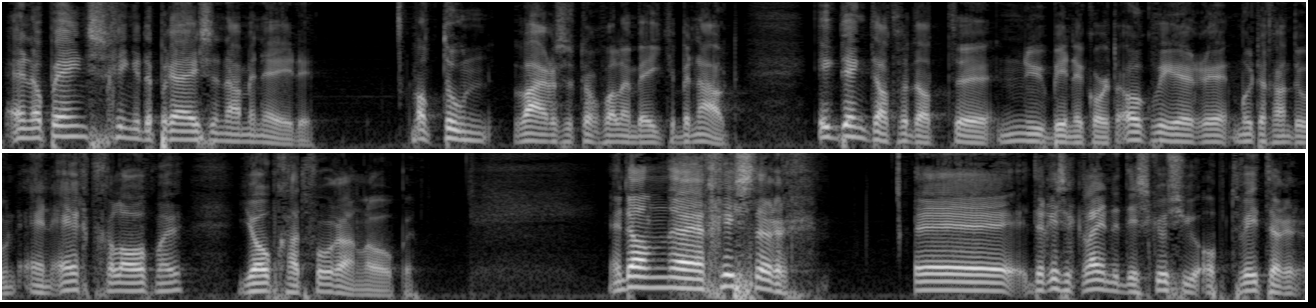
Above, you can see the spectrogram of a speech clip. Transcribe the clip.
En opeens gingen de prijzen naar beneden. Want toen waren ze toch wel een beetje benauwd. Ik denk dat we dat uh, nu binnenkort ook weer uh, moeten gaan doen. En echt, geloof me, Joop gaat vooraan lopen. En dan uh, gisteren. er is een kleine discussie op Twitter.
